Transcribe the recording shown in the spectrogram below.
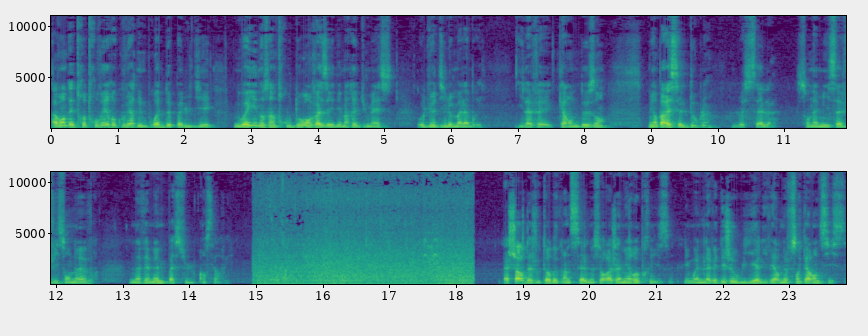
avant d'être retrouvé recouvert d'une brouette de paludier, noyé dans un trou d'eau envasé des marais du Metz, au lieu dit le Malabry. Il avait quarante-deux ans, mais en paraissait le double, le sel, son ami, sa vie, son œuvre, n'avait même pas su le conserver. La charge d'ajouteur de grains de sel ne sera jamais reprise. Les moines l'avaient déjà oublié à l'hiver 946,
